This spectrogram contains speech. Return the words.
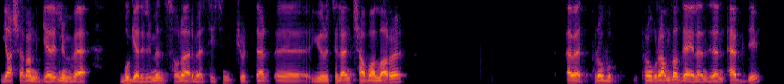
yaşanan gerilim ve bu gerilimin sona ermesi için Kürtler e, yürütülen çabaları evet pro, programda değerlendiren Ebdi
